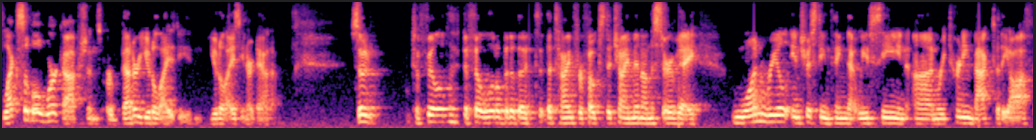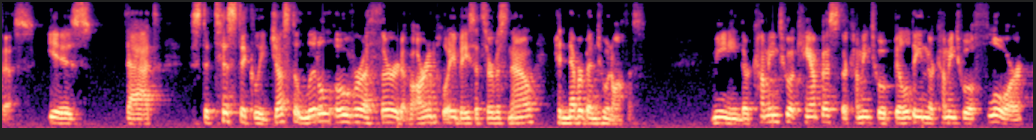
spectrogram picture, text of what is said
flexible work options, or better utilizing, utilizing our data? So to fill, to fill a little bit of the, the time for folks to chime in on the survey, one real interesting thing that we've seen on returning back to the office is that statistically, just a little over a third of our employee base at ServiceNow had never been to an office. Meaning they're coming to a campus, they're coming to a building, they're coming to a floor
